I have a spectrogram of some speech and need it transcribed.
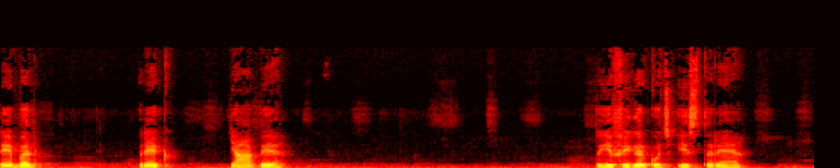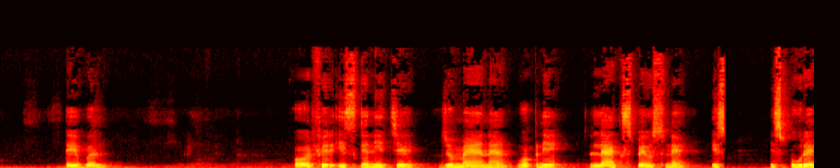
टेबल और एक यहाँ पे है। तो ये फिगर कुछ इस तरह है। टेबल और फिर इसके नीचे जो मैन है, वो अपनी लेग्स पे उसने इस इस पूरे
